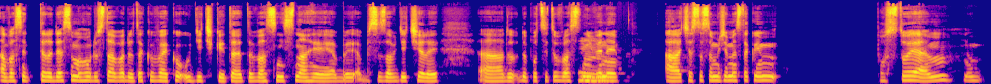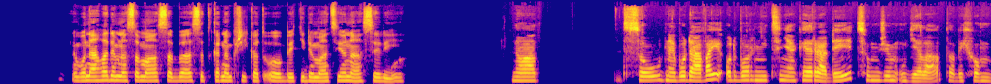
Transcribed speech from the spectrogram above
a vlastně ty lidé se mohou dostávat do takové jako udičky té, té vlastní snahy, aby, aby se zavděčili eh, do, do pocitu vlastní hmm. viny. A často se můžeme s takovým postojem nebo náhledem na sama sebe setkat například u obětí domácího násilí. No a jsou nebo dávají odborníci nějaké rady, co můžeme udělat, abychom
